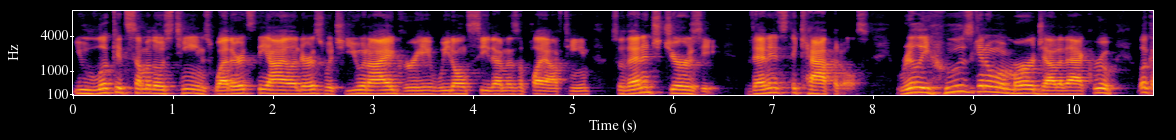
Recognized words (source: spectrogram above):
you look at some of those teams, whether it's the Islanders, which you and I agree we don't see them as a playoff team. So then it's Jersey. Then it's the Capitals. Really, who's going to emerge out of that group? Look,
